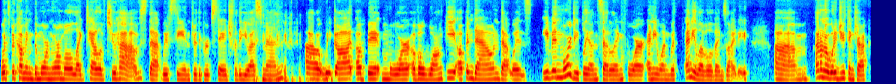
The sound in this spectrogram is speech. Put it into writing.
what's becoming the more normal like tale of two halves that we've seen through the group stage for the US men. uh, we got a bit more of a wonky up and down that was even more deeply unsettling for anyone with any level of anxiety. Um, I don't know. What did you think, Jack?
